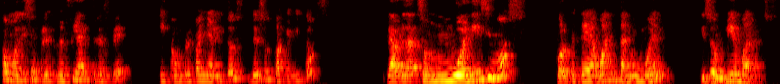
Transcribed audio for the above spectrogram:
como dice, me fui al 3B y compré pañalitos de esos paquetitos la verdad son buenísimos porque te aguantan un buen y son bien baratos.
